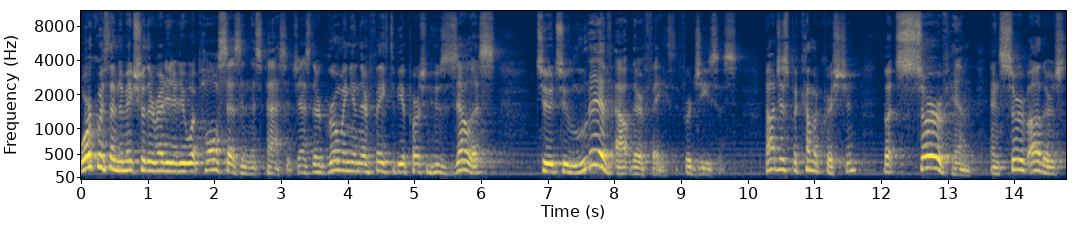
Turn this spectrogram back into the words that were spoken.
work with them to make sure they're ready to do what Paul says in this passage as they're growing in their faith to be a person who's zealous to, to live out their faith for Jesus. Not just become a Christian, but serve Him and serve others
